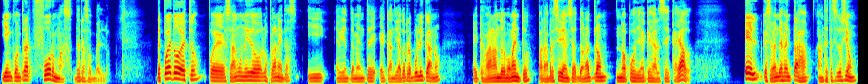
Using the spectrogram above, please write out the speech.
y encontrar formas de resolverlo. Después de todo esto, pues se han unido los planetas y evidentemente el candidato republicano, el que va ganando de momento para la presidencia, Donald Trump, no podía quedarse callado. Él, que se ve en desventaja ante esta situación,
